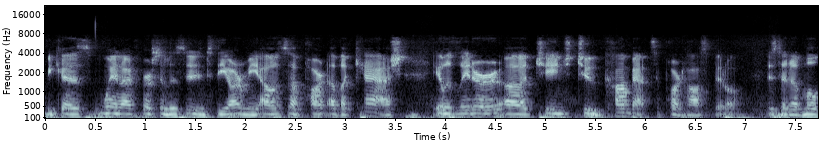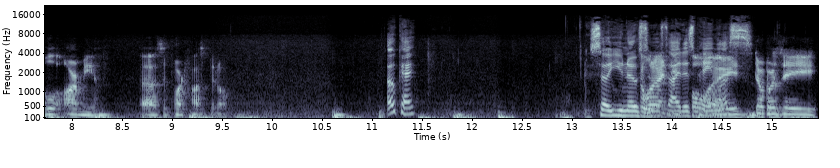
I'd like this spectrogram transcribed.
because when I first enlisted into the army, I was a part of a cache. It was later uh, changed to Combat Support Hospital instead of Mobile Army uh, Support Hospital. Okay. So you know So suicide is painless? there was a.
